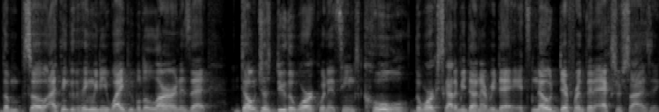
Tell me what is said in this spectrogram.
the so I think the thing we need white people to learn is that don't just do the work when it seems cool. The work's got to be done every day. It's no different than exercising.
